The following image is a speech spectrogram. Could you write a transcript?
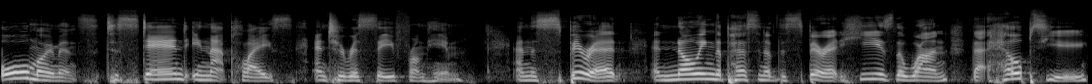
all moments, to stand in that place and to receive from Him and the Spirit and knowing the person of the Spirit, He is the one that helps you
